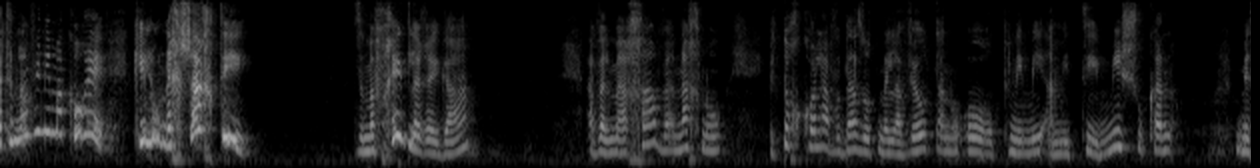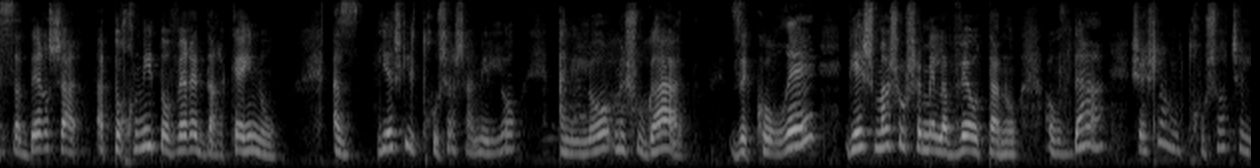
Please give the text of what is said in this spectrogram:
אתם לא מבינים מה קורה. כאילו, נחשכתי. זה מפחיד לרגע, אבל מאחר ואנחנו, בתוך כל העבודה הזאת מלווה אותנו אור פנימי אמיתי. מישהו כאן מסדר שהתוכנית עוברת דרכנו. אז יש לי תחושה שאני לא, אני לא משוגעת. זה קורה ויש משהו שמלווה אותנו. העובדה שיש לנו תחושות של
